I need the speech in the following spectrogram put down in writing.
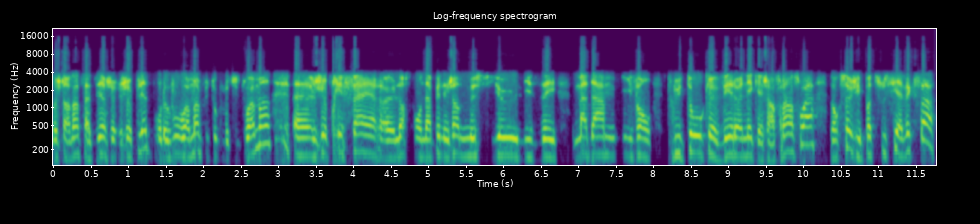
moi j'ai tendance à dire, je, je, plaide pour le vouvoiement plutôt que le tutoiement. Euh, je préfère, euh, lorsqu'on appelle les gens Monsieur, Lisée, Madame, Yvon, plutôt que Véronique et Jean françois Donc ça, j'ai pas de souci avec ça.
